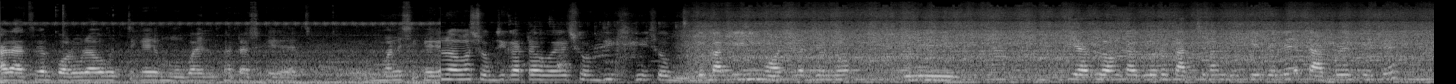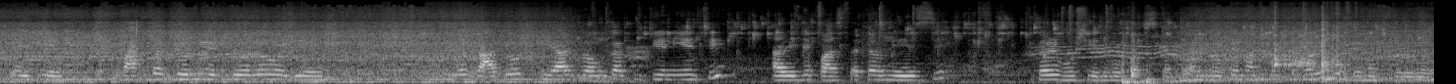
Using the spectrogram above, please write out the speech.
আর আজকাল বড়রাও হচ্ছে গিয়ে মোবাইল ঘাটা শিখে গেছে। মানে শিখে আমার সবজি কাটা হয়ে সবজি সবজি তো কাটিয়ে নিই মশলার জন্য। মানে পেঁয়াজ লঙ্কাগুলো তো কাটছিলাম দেখিয়ে পেলে তারপরে কেটে এই যে পাস্তার জন্য একটু হলো ওই যে গাজর, পেঁয়াজ, লঙ্কা কুচিয়ে নিয়েছি। আর এই যে পাস্তাটাও নিয়ে এসেছি। এবারে বসিয়ে দেবো পাস্তাটা। আর লোটে মাছ করতে পারলে লোটে মাছ করে নেব।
